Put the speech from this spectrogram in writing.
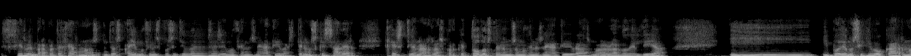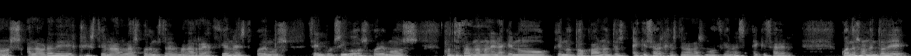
sirven para protegernos, entonces hay emociones positivas y hay emociones negativas. Tenemos que saber gestionarlas porque todos tenemos emociones negativas ¿no? a lo largo del día y, podemos equivocarnos a la hora de gestionarlas, podemos tener malas reacciones, podemos ser impulsivos, podemos contestar de una manera que no, que no toca, ¿no? Entonces hay que saber gestionar las emociones, hay que saber cuándo es el momento de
